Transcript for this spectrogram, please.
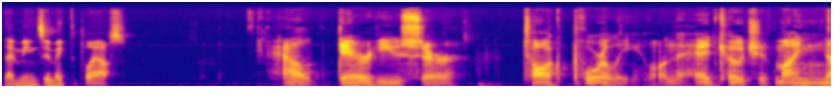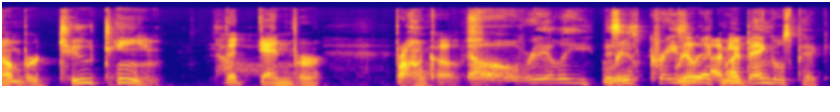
that means they make the playoffs. How dare you, sir? talk poorly on the head coach of my number two team, no. the Denver Broncos. Oh, really? This is crazy really? like I my mean, Bengals pick.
